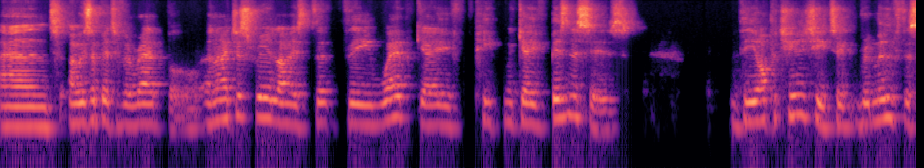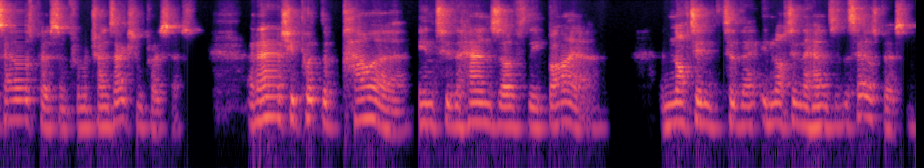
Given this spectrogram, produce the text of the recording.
And I was a bit of a red bull. And I just realized that the web gave people, gave businesses the opportunity to remove the salesperson from a transaction process and actually put the power into the hands of the buyer, not into the not in the hands of the salesperson.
